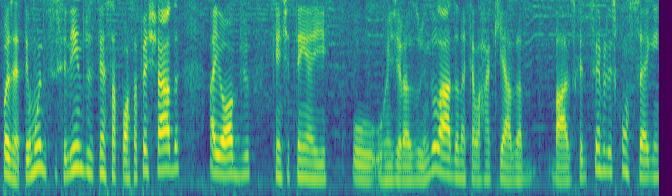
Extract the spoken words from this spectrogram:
Pois é, tem um monte desses cilindros e tem essa porta fechada. Aí, óbvio, que a gente tem aí o, o Ranger Azul indo lado, naquela hackeada básica de sempre, eles conseguem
